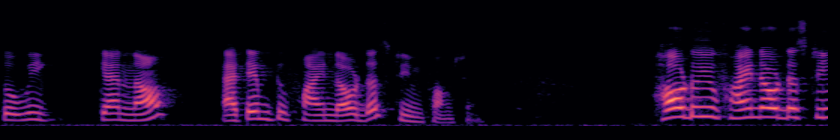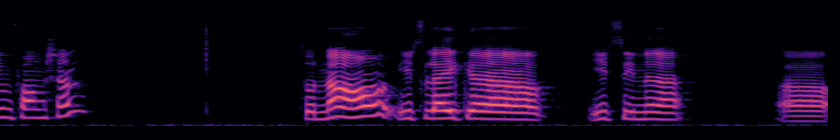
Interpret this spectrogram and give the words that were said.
So we can now attempt to find out the stream function. How do you find out the stream function? So now it is like uh, it is in a uh,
